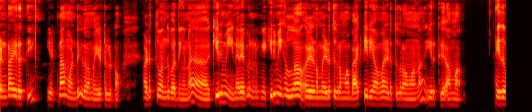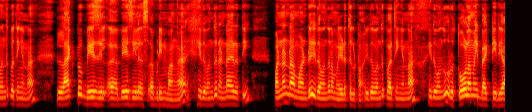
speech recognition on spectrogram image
ரெண்டாயிரத்தி எட்டாம் ஆண்டு இதை நம்ம ஏற்றுக்கிட்டோம். அடுத்து வந்து பார்த்திங்கன்னா கிருமி நிறைய பேர் நினைப்பீங்க கிருமிகள்லாம் நம்ம எடுத்துக்கிறோமா பாக்டீரியாவெலாம் எடுத்துக்கிறோமானா இருக்குது ஆமாம் இது வந்து பார்த்திங்கன்னா லாக்டோ பேசில் பேசிலஸ் அப்படிம்பாங்க. இது வந்து ரெண்டாயிரத்தி பன்னெண்டாம் ஆண்டு இதை வந்து நம்ம எடுத்துக்கிட்டோம். இது வந்து பார்த்திங்கன்னா இது வந்து ஒரு தோழமை பாக்டீரியா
